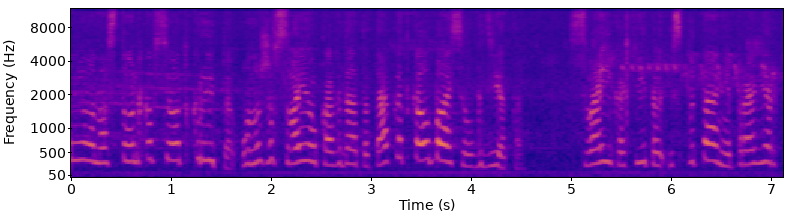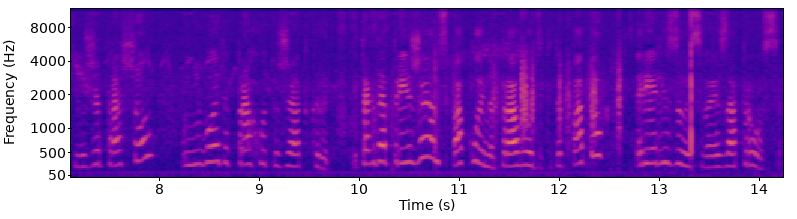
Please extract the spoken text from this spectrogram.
него настолько все открыто, он уже свое когда-то так отколбасил где-то, свои какие-то испытания, проверки уже прошел, у него этот проход уже открыт. И тогда приезжая, он спокойно проводит этот поток, реализуя свои запросы.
